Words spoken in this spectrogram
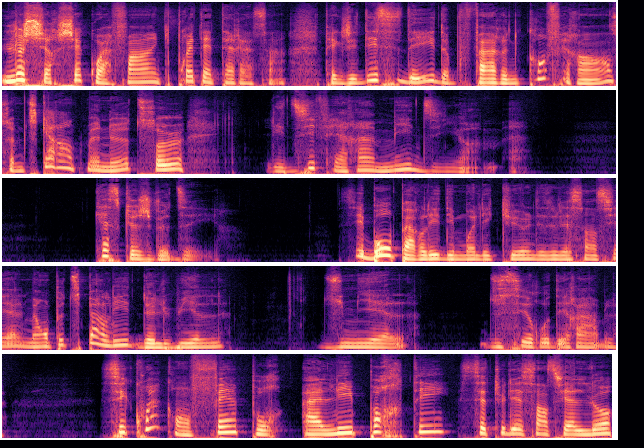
Là, je cherchais quoi faire qui pourrait être intéressant. Fait que j'ai décidé de vous faire une conférence, un petit 40 minutes sur les différents médiums. Qu'est-ce que je veux dire? C'est beau parler des molécules, des huiles essentielles, mais on peut-tu parler de l'huile, du miel, du sirop d'érable? C'est quoi qu'on fait pour aller porter cette huile essentielle-là,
